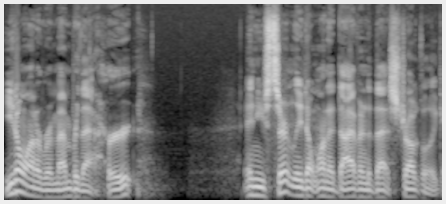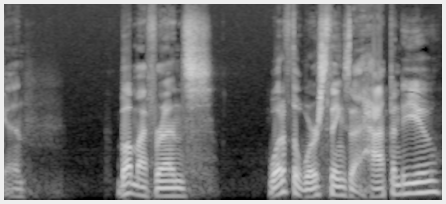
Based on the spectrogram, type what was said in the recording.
You don't want to remember that hurt. And you certainly don't want to dive into that struggle again. But, my friends, what if the worst things that happened to you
